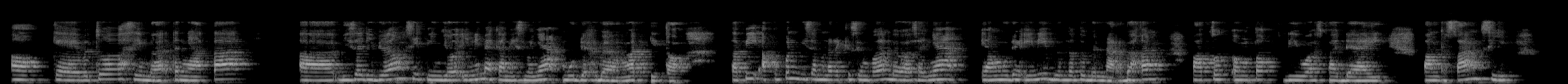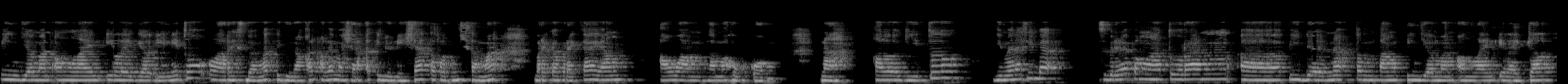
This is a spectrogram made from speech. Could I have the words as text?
Oke, betul sih Mbak. Ternyata uh, bisa dibilang si pinjol ini mekanismenya mudah banget gitu. Tapi aku pun bisa menarik kesimpulan bahwasanya yang mudah ini belum tentu benar, bahkan patut untuk diwaspadai. Pantesan si pinjaman online ilegal ini tuh laris banget digunakan oleh masyarakat Indonesia terlebih sama mereka-mereka yang awam sama hukum. Nah, kalau gitu gimana sih Mbak sebenarnya pengaturan uh, pidana tentang pinjaman online ilegal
